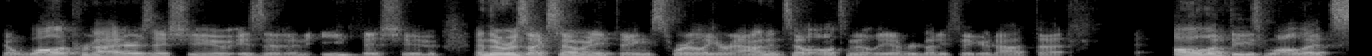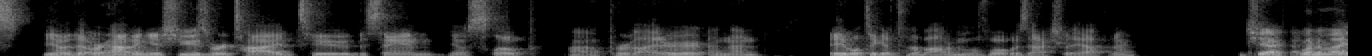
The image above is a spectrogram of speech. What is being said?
you know, wallet providers issue? Is it an ETH issue? And there was like so many things swirling around until ultimately everybody figured out that all of these wallets, you know, that were having issues were tied to the same, you know, slope uh, provider, and then able to get to the bottom of what was actually happening. Jack, one of my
